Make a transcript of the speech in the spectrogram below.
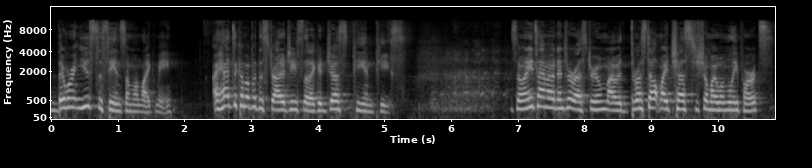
They weren't used to seeing someone like me. I had to come up with a strategy so that I could just pee in peace. So anytime I would enter a restroom, I would thrust out my chest to show my womanly parts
